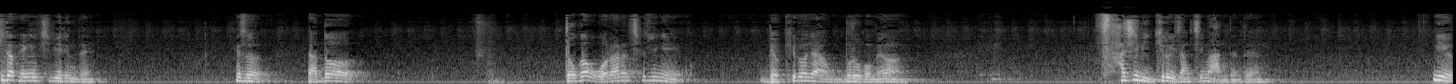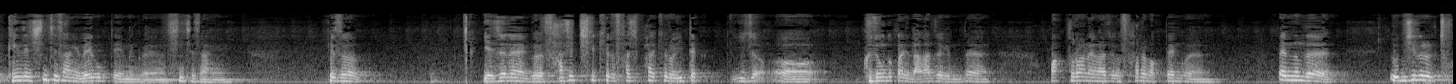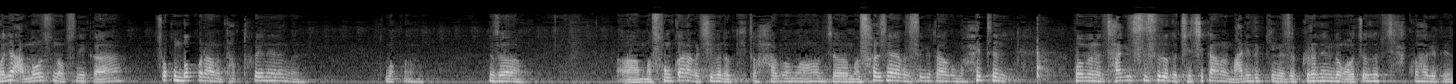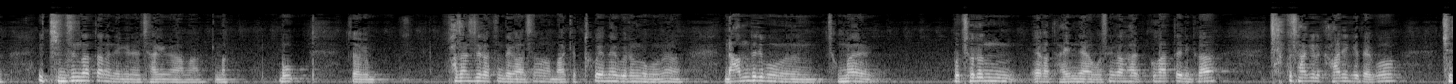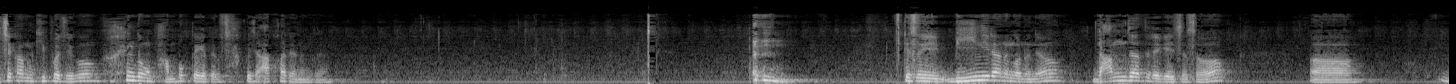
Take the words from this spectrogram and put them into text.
키가 161인데. 그래서 야 너 너가 원하는 체중이 몇 킬로냐 물어보면 42kg 이상 찌면 안 된대요. 이게 굉장히 신체상이 왜곡되어 있는 거예요. 신체상이. 그래서 예전에 그 47kg, 48kg 이때 이저 어, 그 정도까지 나간 적이 있는데 막 불안해가지고 살을 막 뺀 거예요. 뺐는데 음식을 전혀 안 먹을 수는 없으니까 조금 먹고 나면 다 토해내는 거예요. 먹고 나면. 그래서 어, 뭐 손가락을 집어넣기도 하고 뭐저뭐 설사약을 쓰기도 하고 뭐 하여튼 보면은 자기 스스로도 죄책감을 많이 느끼면서 그런 행동을 어쩔 수 없이 자꾸 하게 돼요. 이 짐승 같다는 얘기를 자기가 막, 막, 뭐, 저기, 화장실 같은 데 가서 막 이렇게 토해내고 이런 거 보면 남들이 보면 정말 뭐 저런 애가 다 있냐고 생각할 것 같다니까 자꾸 자기를 가리게 되고 죄책감은 깊어지고 행동은 반복되게 되고 자꾸 이제 악화되는 거예요. 그래서 이 미인이라는 거는요, 남자들에게 있어서, 어,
